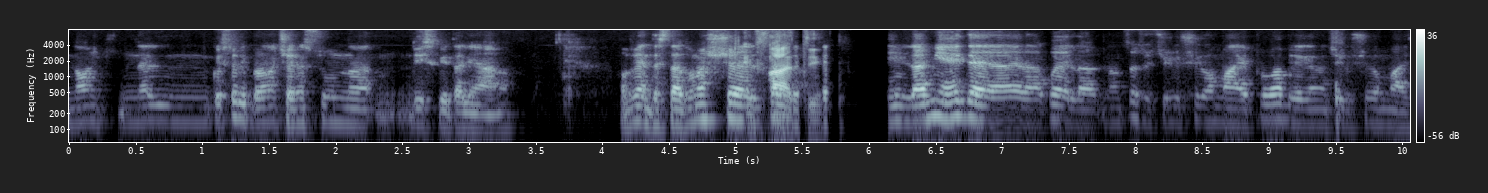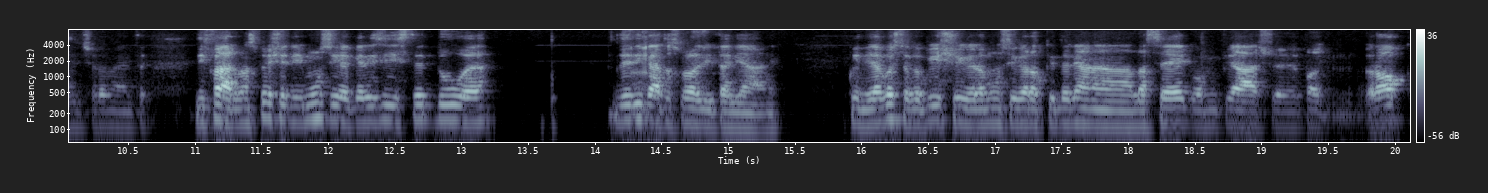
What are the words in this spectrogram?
non nel, in questo libro non c'è nessun disco italiano. Ovviamente è stata una scelta. Infatti. La mia idea era quella, non so se ci riuscirò mai, è probabile che non ci riuscirò mai, sinceramente, di fare una specie di musica che resiste due dedicato solo agli italiani. Quindi da questo capisci che la musica rock italiana la seguo, mi piace. Poi rock,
